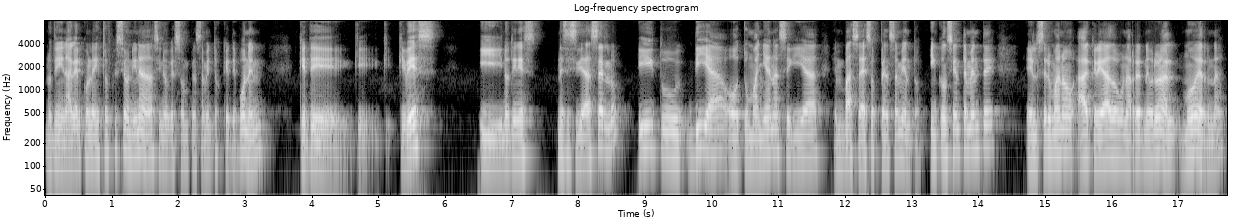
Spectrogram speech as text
no tienen nada que ver con la introspección ni nada, sino que son pensamientos que te ponen, que te que ves y no tienes necesidad de hacerlo y tu día o tu mañana seguía en base a esos pensamientos. Inconscientemente, el ser humano ha creado una red neuronal moderna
